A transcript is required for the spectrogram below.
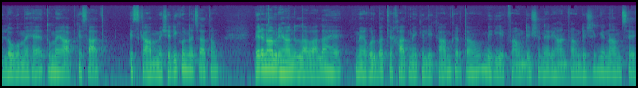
लोगों में है तो मैं आपके साथ इस काम में शरीक होना चाहता हूँ। मेरा नाम रिहान अल्लाह वाला है। मैं गुरबत ख़ात्मे के लिए काम करता हूँ। मेरी एक फ़ाउंडेशन है, रिहान फाउंडेशन के नाम से।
